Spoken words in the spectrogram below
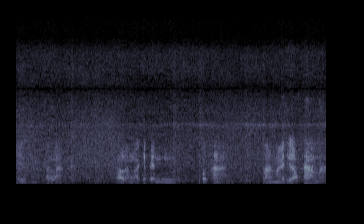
เห็นข้างหลังนะ ข้างหลังน่าจะเป็นสะพานสะพานไม้ที่เราข้ามมา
